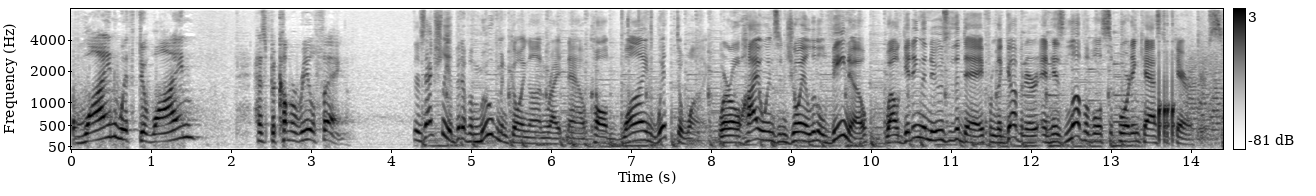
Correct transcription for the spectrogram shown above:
wine with DeWine has become a real thing. There's actually a bit of a movement going on right now called Wine with DeWine, where Ohioans enjoy a little vino while getting the news of the day from the governor and his lovable supporting cast of characters.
